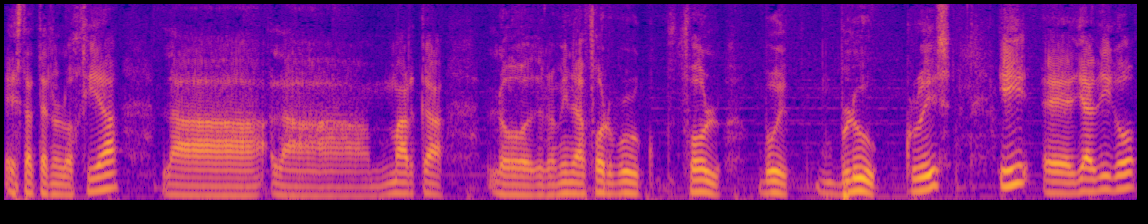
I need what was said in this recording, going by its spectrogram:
esta tecnología, la, marca lo denomina Ford Blue, Blue- Cruise y eh, ya digo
